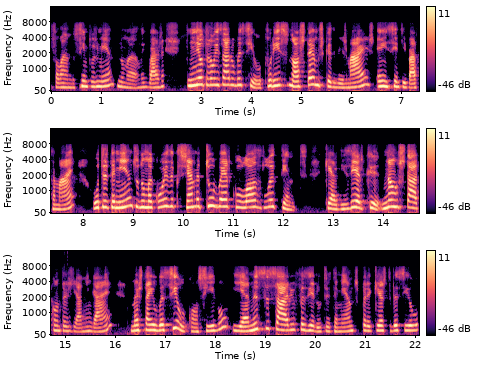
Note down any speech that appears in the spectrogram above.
falando simplesmente numa linguagem, neutralizar o bacilo. Por isso nós estamos cada vez mais a incentivar também o tratamento de uma coisa que se chama tuberculose latente. Quer dizer que não está a contagiar ninguém, mas tem o bacilo consigo e é necessário fazer o tratamento para que este bacilo,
